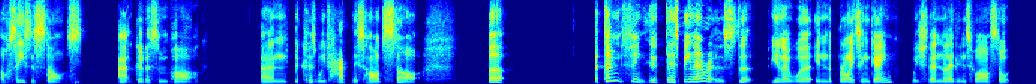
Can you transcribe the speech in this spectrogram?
our season starts at Goodison Park and because we've had this hard start. But I don't think that there's been errors that you know were in the Brighton game which then led into Arsenal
